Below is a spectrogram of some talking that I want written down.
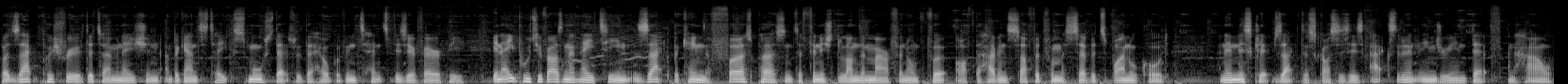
But Zach pushed through with determination and began to take small steps with the help of intense physiotherapy. In April 2018, Zach became the first person to finish the London Marathon on foot after having suffered from a severed spinal cord. And in this clip, Zach discusses his accident, injury, in depth and how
